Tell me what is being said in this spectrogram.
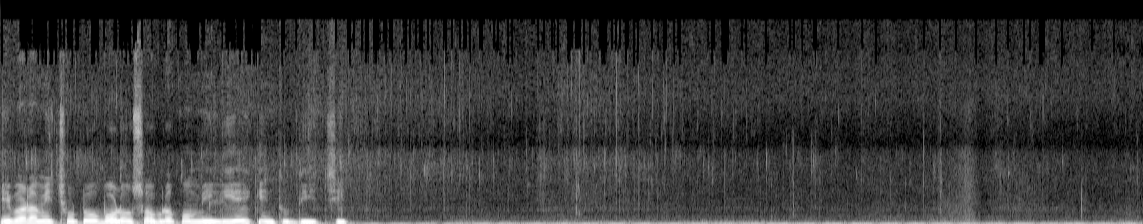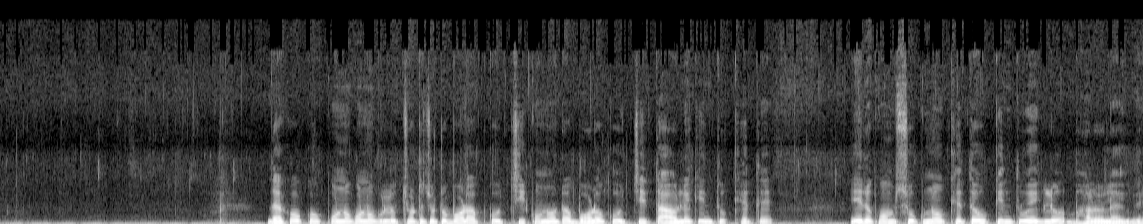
এবার আমি ছোট, বড় সব রকম মিলিয়েই কিন্তু দিচ্ছি। দেখো, কোনো কোনোগুলো ছোট ছোট বড়া করছি, কোনোটা বড় করছি, তাহলে কিন্তু খেতে এরকম শুকনো খেতেও কিন্তু এগুলো ভালো লাগবে।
